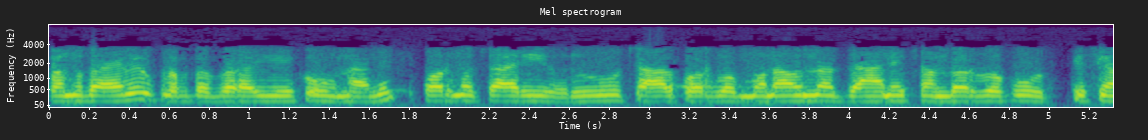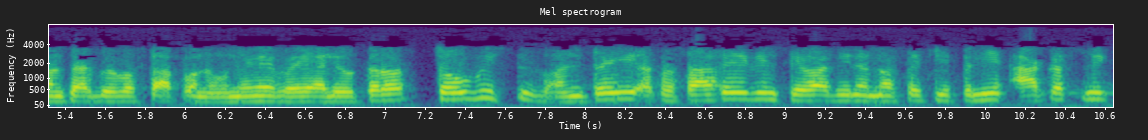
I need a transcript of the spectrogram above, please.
समुदायमै उपलब्ध गराइएको हुनाले कर्मचारीहरू चाडपर्व मनाउन जाने सन्दर्भको त्यसै अनुसार व्यवस्थापन हुने नै भइहाल्यो। तर चौबिस घन्टै अथवा सातै दिन सेवा दिन नसके पनि आकस्मिक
